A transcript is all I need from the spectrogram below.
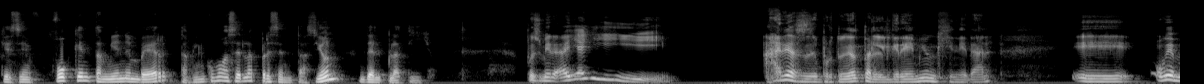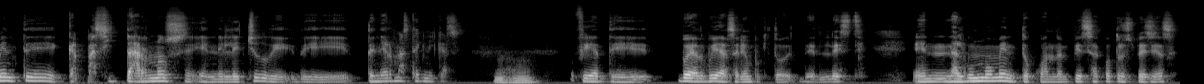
que se enfoquen también en ver también cómo hacer la presentación del platillo. Pues mira, ahí hay áreas de oportunidad para el gremio en general. Eh, obviamente capacitarnos en el hecho de, tener más técnicas. Fíjate, voy a, voy a, salir un poquito del este. En algún momento, cuando empieza cuatro especias,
